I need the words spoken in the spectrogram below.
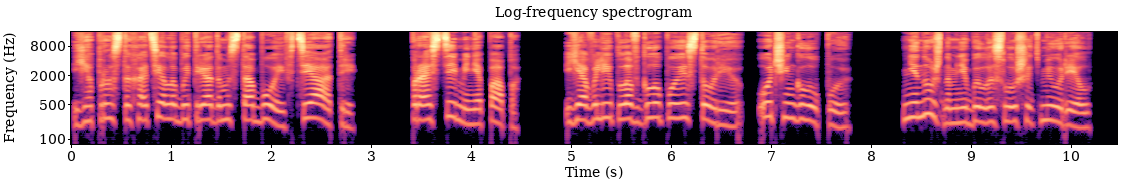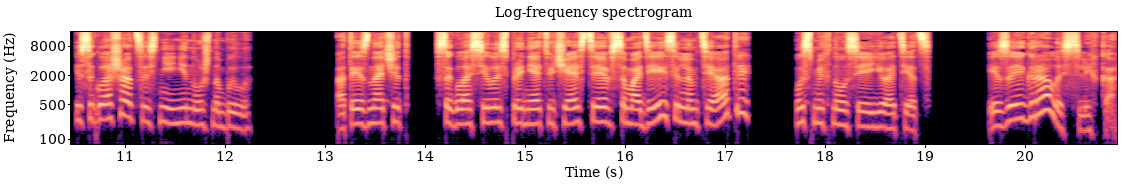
«Я просто хотела быть рядом с тобой, в театре. Прости меня, папа. Я влипла в глупую историю, очень глупую. Не нужно мне было слушать Мюриэл, и соглашаться с ней не нужно было. А ты, значит, согласилась принять участие в самодеятельном театре? Усмехнулся ее отец. И заигралась слегка.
